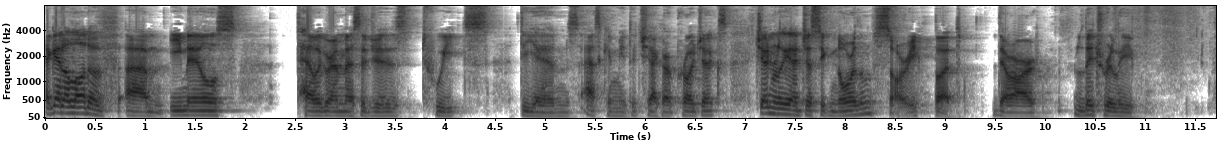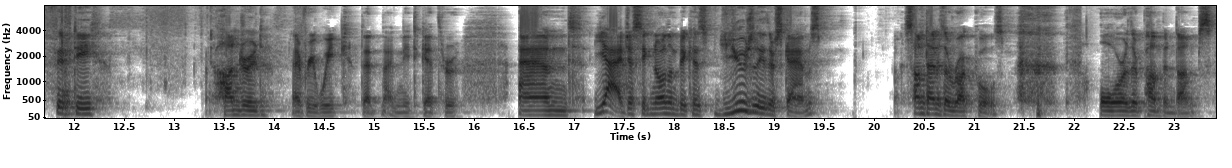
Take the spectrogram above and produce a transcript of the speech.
I get a lot of um, emails, Telegram messages, tweets, DMs asking me to check out projects. Generally, I just ignore them, sorry, but there are literally 50, 100 every week that I need to get through. And yeah, I just ignore them because usually they're scams. Sometimes they're rug pulls, or they're pump and dumps,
